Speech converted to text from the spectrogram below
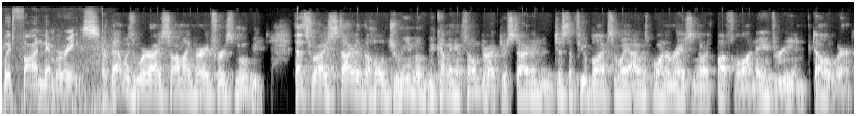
with fond memories. That was where I saw my very first movie. That's where I started the whole dream of becoming a film director. Started just a few blocks away. I was born and raised in North Buffalo on Avery in Delaware.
